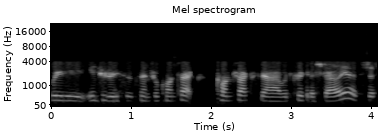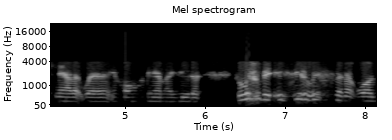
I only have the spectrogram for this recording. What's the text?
we introduced the central contract, contracts uh, with Cricket Australia. It's just now that we're involved with the MOU that it's a little bit easier to lift than it was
